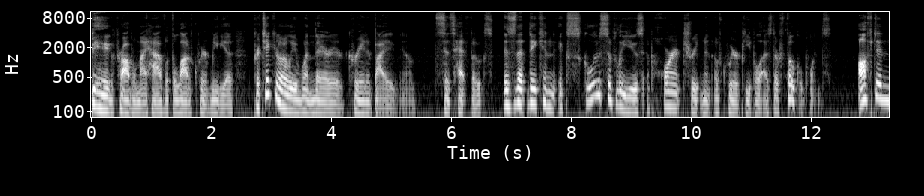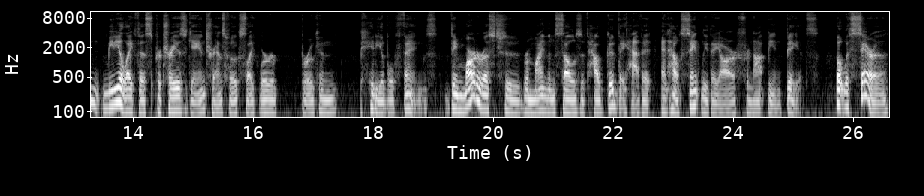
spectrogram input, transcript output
big problem I have with a lot of queer media, particularly when they're created by, you know, cishet folks, is that they can exclusively use abhorrent treatment of queer people as their focal points. Often, media like this portrays gay and trans folks like we're broken, pitiable things. They martyr us to remind themselves of how good they have it and how saintly they are for not being bigots. But with Sarah,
